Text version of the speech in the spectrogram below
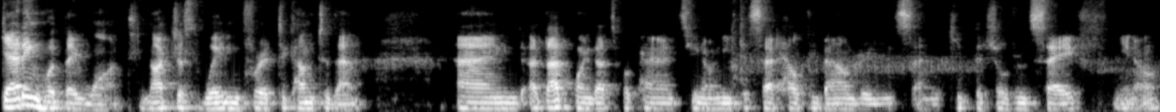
getting what they want not just waiting for it to come to them. And at that point that's where parents you know need to set healthy boundaries and keep the children safe you know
